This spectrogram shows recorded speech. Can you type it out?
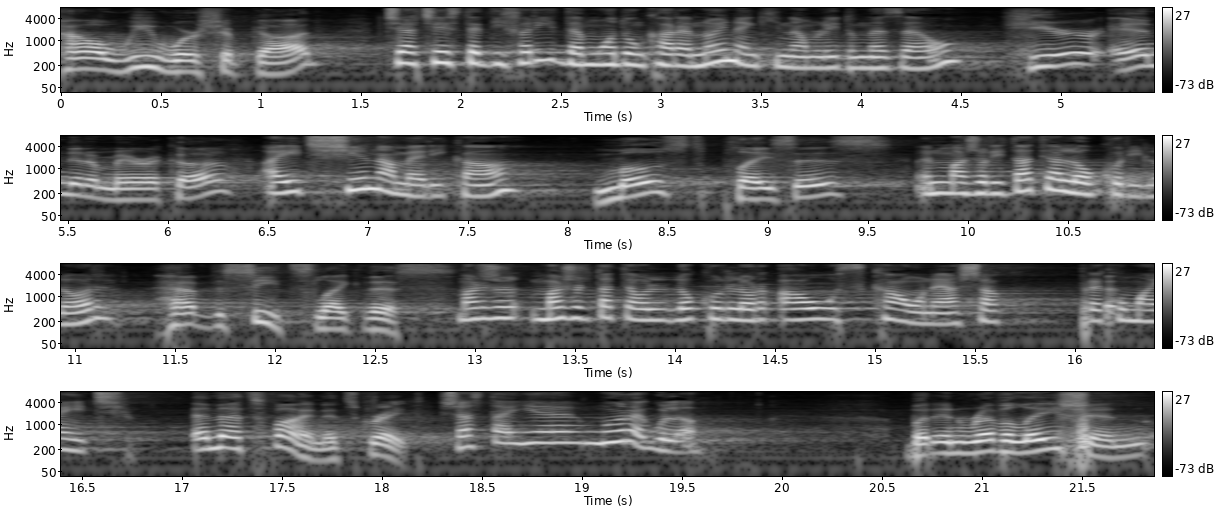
how we worship God. Ceea ce este diferit de modul în care noi ne închinăm lui Dumnezeu, Here and in America, aici și în America, most places în majoritatea locurilor, have the seats like this. major- majoritatea locurilor au scaune, așa precum aici. And that's fine, it's great. Și asta e în regulă. But in Revelation,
